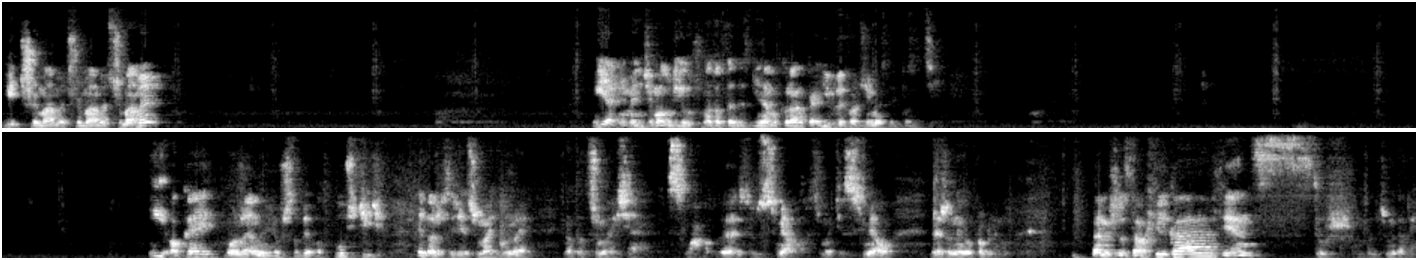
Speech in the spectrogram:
I trzymamy, trzymamy, trzymamy. I jak nie będziecie mogli już, no to wtedy zginamy kolanka i wychodzimy z tej pozycji. I ok, możemy już sobie odpuścić. Chyba, że chcecie trzymać dłużej, no to trzymajcie słabo, e, śmiało, trzymajcie śmiało, bez żadnego problemu. Nam już została chwilka, więc cóż, zobaczymy dalej.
